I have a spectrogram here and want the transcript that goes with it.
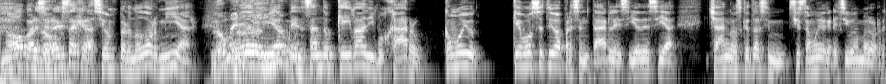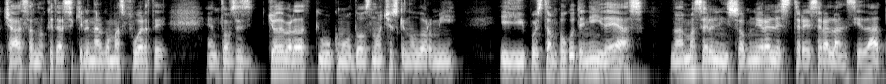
No, parecerá exageración, pero no dormía. No, me no dormía pensando qué iba a dibujar, cómo iba, qué voz se te iba a presentarles. Y yo decía, changos, ¿qué tal si, si, está muy agresivo me lo rechazan? ¿O qué tal si quieren algo más fuerte? Entonces yo de verdad hubo como dos noches que no dormí y pues tampoco tenía ideas. Nada más era el insomnio, era el estrés, era la ansiedad.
